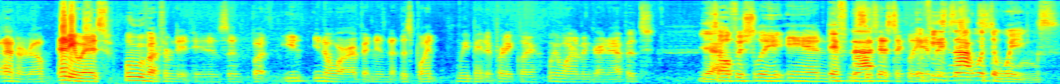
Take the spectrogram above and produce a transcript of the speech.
I don't know. Anyways, we'll move on from Nate Danielson. But you you know our opinion at this point. We've made it pretty clear. We want him in Grand Rapids, yeah. selfishly and if not statistically. if he's not sense. with the wings,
